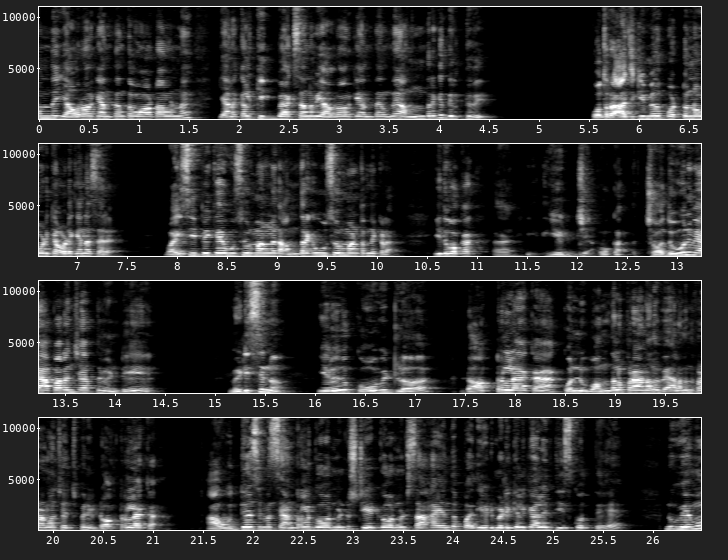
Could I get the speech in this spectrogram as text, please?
ఉంది ఎవరెవరికి ఎంతెంత వాటాలు ఉన్నాయి వెనకాల కిక్ బ్యాక్స్ అన్నవి ఎవరెవరికి ఎంత ఉన్నాయి అందరికీ తెలుస్తుంది కొంత రాజకీయం మీద పట్టున్నవాడికి ఎవరికైనా సరే వైసీపీకే ఉసూరుమనలేదు అందరికీ ఉసూరుమంటుంది ఇక్కడ. ఇది ఒక ఎడ్జ్ ఒక చదువుని వ్యాపారం చేస్తాం ఏంటి? మెడిసిన్. ఈరోజు కోవిడ్లో డాక్టర్ లేక కొన్ని వందల ప్రాణాలు వేల మంది ప్రాణాలు చచ్చిపోయినాయి డాక్టర్ లేక. ఆ ఉద్దేశం సెంట్రల్ గవర్నమెంట్ స్టేట్ గవర్నమెంట్ సహాయంతో పదిహేడు మెడికల్ కాలేజీలు తీసుకొస్తే నువ్వేమో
